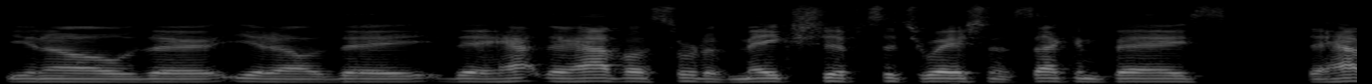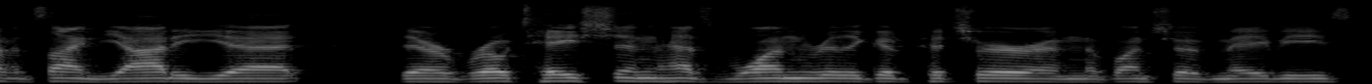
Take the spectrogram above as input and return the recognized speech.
you know, they're, you know, they, they have, they have a sort of makeshift situation at second base. They haven't signed Yadi yet. Their rotation has one really good pitcher and a bunch of maybes.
